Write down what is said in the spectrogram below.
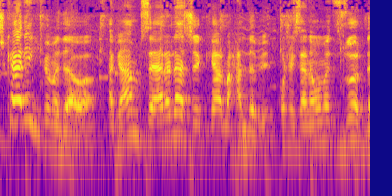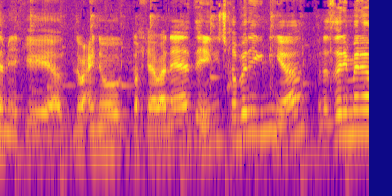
چکارێکی پێمەداوە ئەگام سیارە لاچێک کار مەحل دەبێت خۆشێکسانەوەمە زۆر دەمێکی لەو عینەوە بەخیاوانەیە دەین هیچ خبرێک نییە بەنظری منە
